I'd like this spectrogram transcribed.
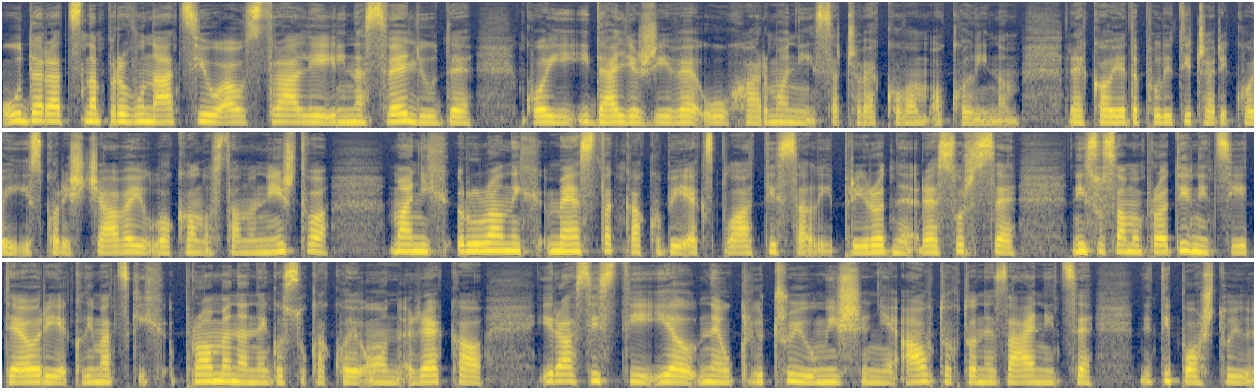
udarac na prvu naciju Australije i na sve ljude koji i dalje žive u harmoniji sa čovekovom okolinom. Rekao je da političari koji iskorišćavaju lokalno stanovništvo manjih ruralnih mesta kako bi eksploatisali prirodne resurse nisu samo protivnici teorije klimatskih promena, nego su, kako je on rekao, i rasisti jer ne uključuju mišljenje autohtone zajednice, niti poštuju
